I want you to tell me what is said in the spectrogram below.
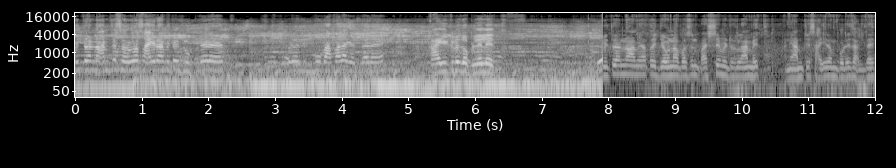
मित्रांनो आमच्या सर्व साईर आम्ही ते झोपलेले आहेत. इकडे लिंबू कापायला घेतलेले आहे. काही इकडे झोपलेले आहेत. मित्रांनो आम्ही आता जेवणापासून पाचशे मीटर लांब आहेत आणि आमचे साईराम पुढे चालत आहेत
